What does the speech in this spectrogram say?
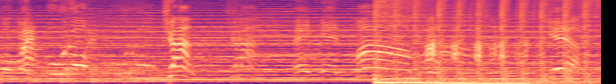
Como el puro Jan en el mambo. yeah.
